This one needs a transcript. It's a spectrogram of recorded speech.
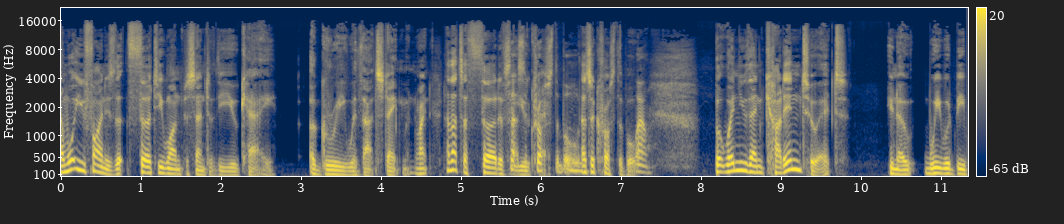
and what you find is that 31% of the UK agree with that statement. Right now, that's a third of So the that's UK. across the board. That's across the board. Wow. But when you then cut into it, you know, we would be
